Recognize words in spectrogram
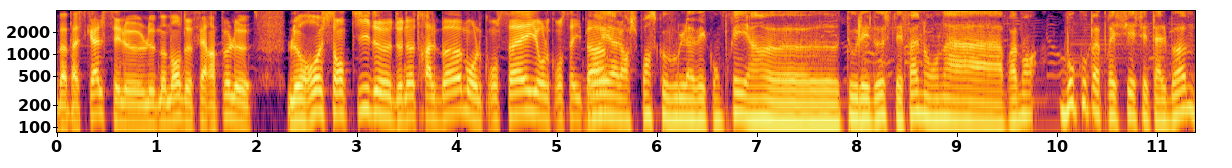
bah, Pascal, c'est le, le moment de faire un peu le, le ressenti de, de notre album. On le conseille, on le conseille Oui, alors je pense que vous l'avez compris, hein, euh, tous les deux, Stéphane, on a vraiment beaucoup apprécié cet album.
